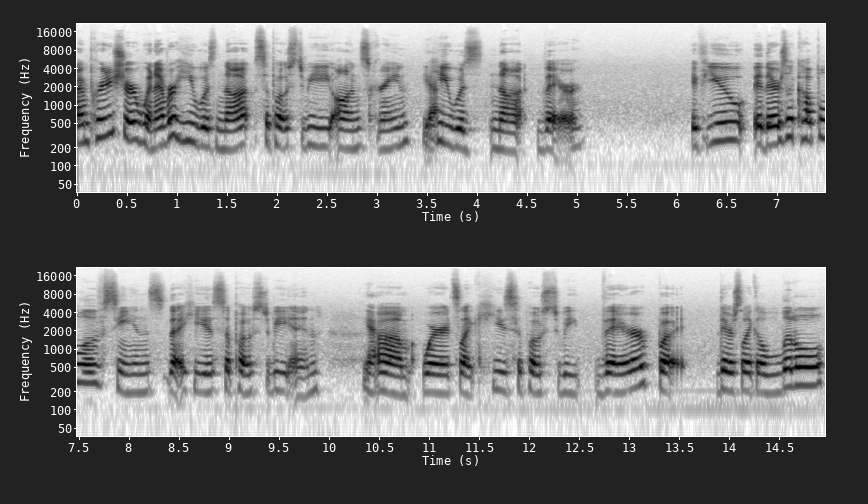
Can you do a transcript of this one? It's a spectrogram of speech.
I'm pretty sure whenever he was not supposed to be on screen, Yeah. he was not there. If you there's a couple of scenes that he is supposed to be in, yeah, um, where it's like he's supposed to be there, but there's like a little,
